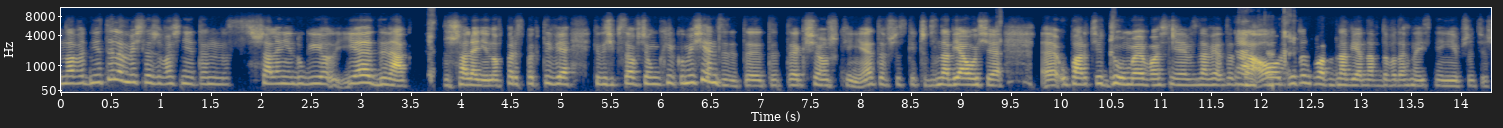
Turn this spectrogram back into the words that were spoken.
nawet nie tyle myślę, że właśnie ten szalenie długi, jednak to szalenie, no w perspektywie, kiedy się pisało w ciągu kilku miesięcy te, te, te książki, nie? Te wszystkie, czy wznawiało się e, uparcie dżumę, właśnie wznawia, ta, Tak, ta, o, tak. też była wznawiana w dowodach na istnienie przecież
